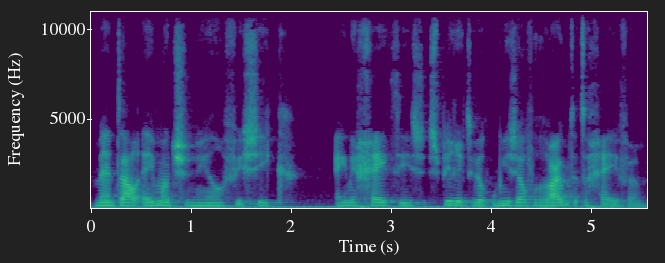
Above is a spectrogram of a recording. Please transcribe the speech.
mentaal, emotioneel, fysiek, energetisch, spiritueel, om jezelf ruimte te geven.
